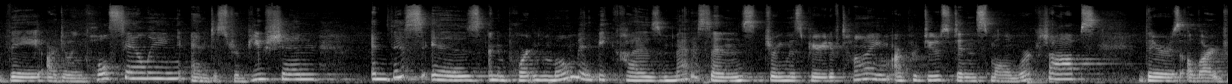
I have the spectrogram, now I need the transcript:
They are doing wholesaling and distribution. And this is an important moment because medicines during this period of time are produced in small workshops. There's a large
